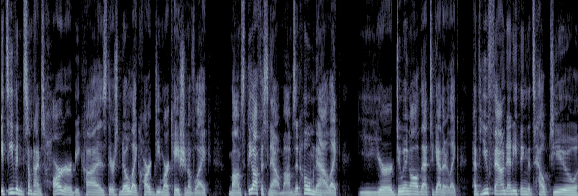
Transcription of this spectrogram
it's even sometimes harder because there's no like hard demarcation of like mom's at the office now, mom's at home now. Like you're doing all of that together. Like, have you found anything that's helped you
